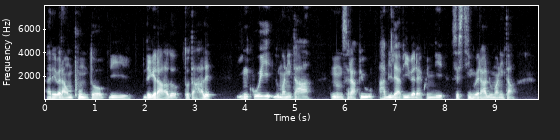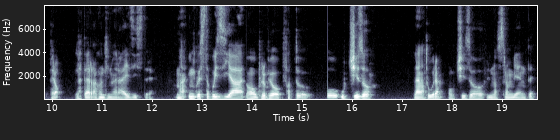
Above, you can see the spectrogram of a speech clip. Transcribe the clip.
arriverà a un punto di degrado totale in cui l'umanità non sarà più abile a vivere, quindi si estinguerà l'umanità. La Terra continuerà a esistere. Ma in questa poesia ho proprio fatto. ho ucciso la natura, ho ucciso il nostro ambiente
